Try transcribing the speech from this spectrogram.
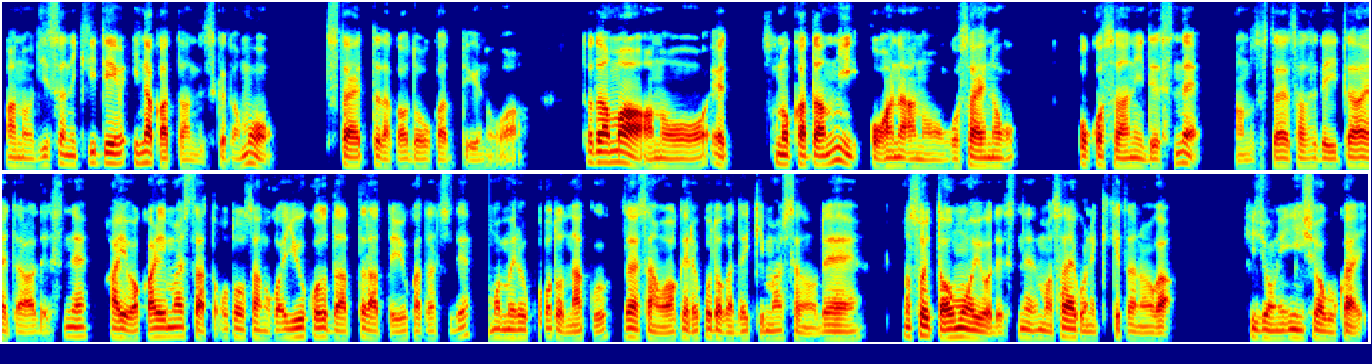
あの実際に聞いていなかったんですけども、伝えてたかどうかっていうのは、ただまあ、あの、え、その方にお話、あの、5歳のお子さんにですね、あの、伝えさせていただいたらですね、はい、わかりましたと、お父さんが言うことだったらという形で、揉めることなく、財産を分けることができましたので、まあ、そういった思いをですね、まあ、最後に聞けたのが、非常に印象深い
